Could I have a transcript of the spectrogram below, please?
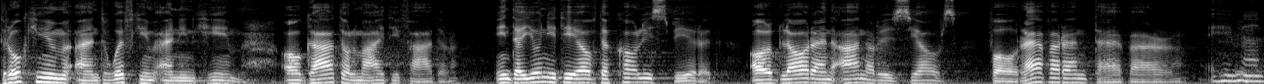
Through him and with him and in him, O God, Almighty Father, in the unity of the Holy Spirit, all glory and honor is yours forever and ever. Amen.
